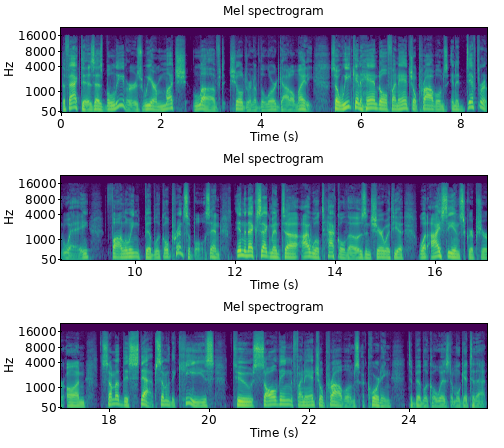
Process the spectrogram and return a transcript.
The fact is, as believers, we are much loved children of the Lord God Almighty. So we can handle financial problems in a different way following biblical principles. And in the next segment, uh, I will tackle those and share with you what I see in Scripture on some of the steps, some of the keys to solving financial problems according to biblical wisdom. We'll get to that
